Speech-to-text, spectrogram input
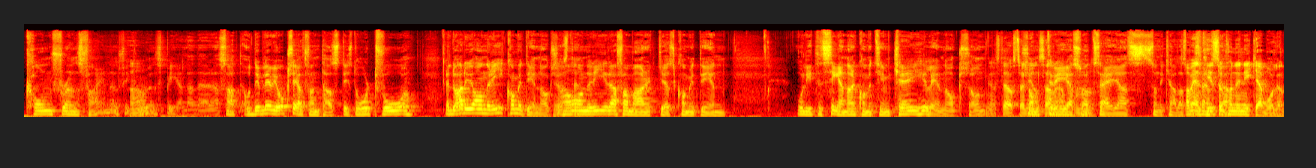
Conference Final fick vi väl spela där. Så att, och det blev ju också helt fantastiskt. År två... ja, Då hade ju Henri kommit in också. Henri, Rafa Marquez kommit in. Och lite senare kommer Tim Cahill in också. Just det, Som tre så Mm. att säga, som det kallas Har vi en till som kunde nicka bollen?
